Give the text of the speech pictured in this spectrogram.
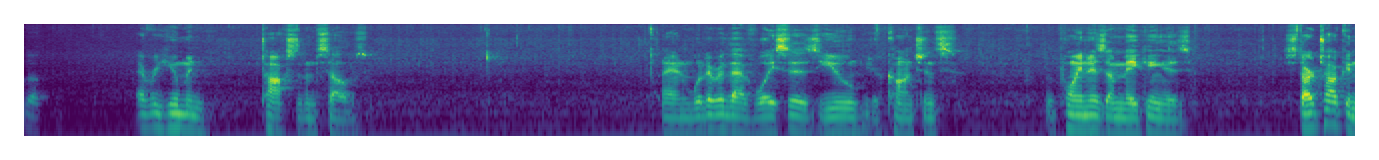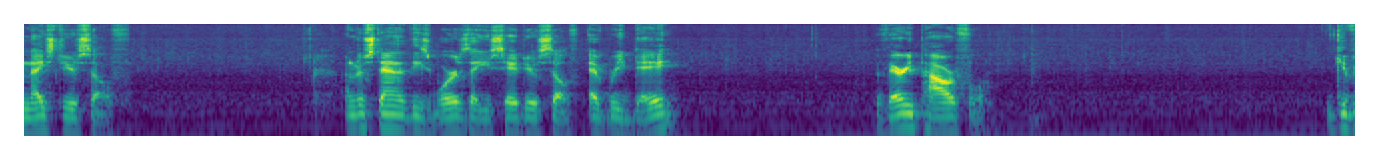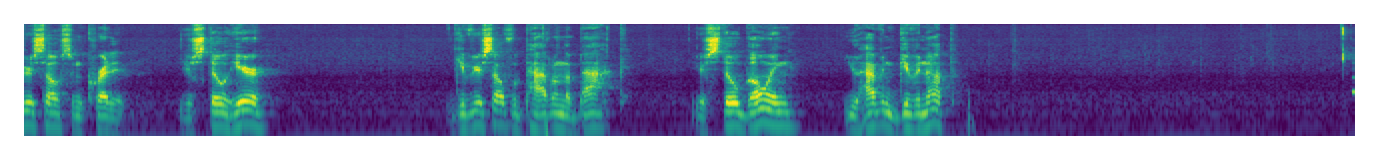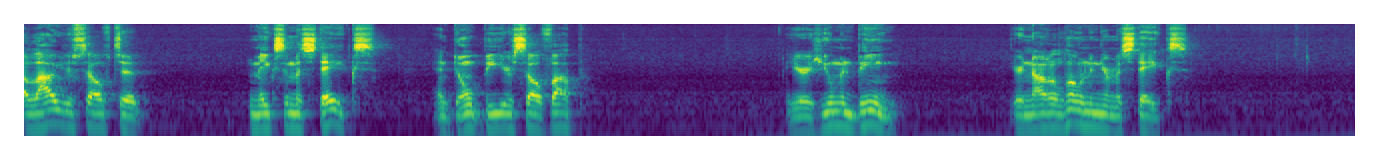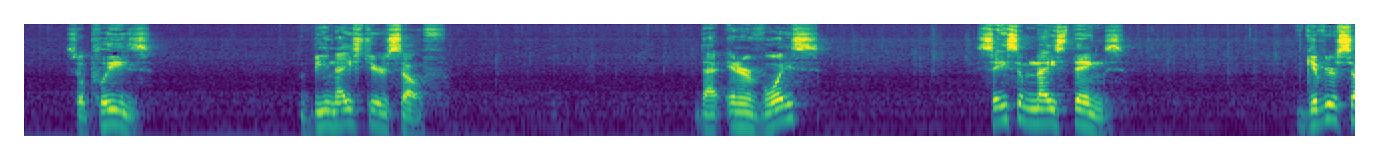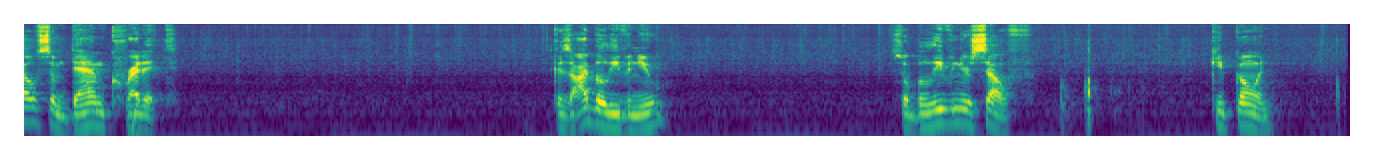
Look, every human talks to themselves. And whatever that voice is, you, your conscience, the point is I'm making is start talking nice to yourself. Understand that these words that you say to yourself every day very powerful. Give yourself some credit. You're still here. Give yourself a pat on the back. You're still going. You haven't given up. Allow yourself to make some mistakes and don't beat yourself up. You're a human being. You're not alone in your mistakes. So please, be nice to yourself. That inner voice, say some nice things. Give yourself some damn credit. Because I believe in you. So believe in yourself. Keep going.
